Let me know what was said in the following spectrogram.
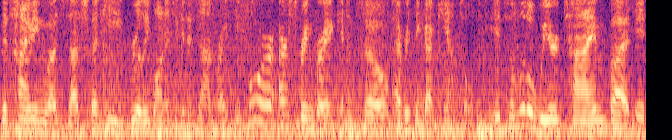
the timing was such that he really wanted to get it done right before our spring break, and so everything got canceled. It's a little weird time, but it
